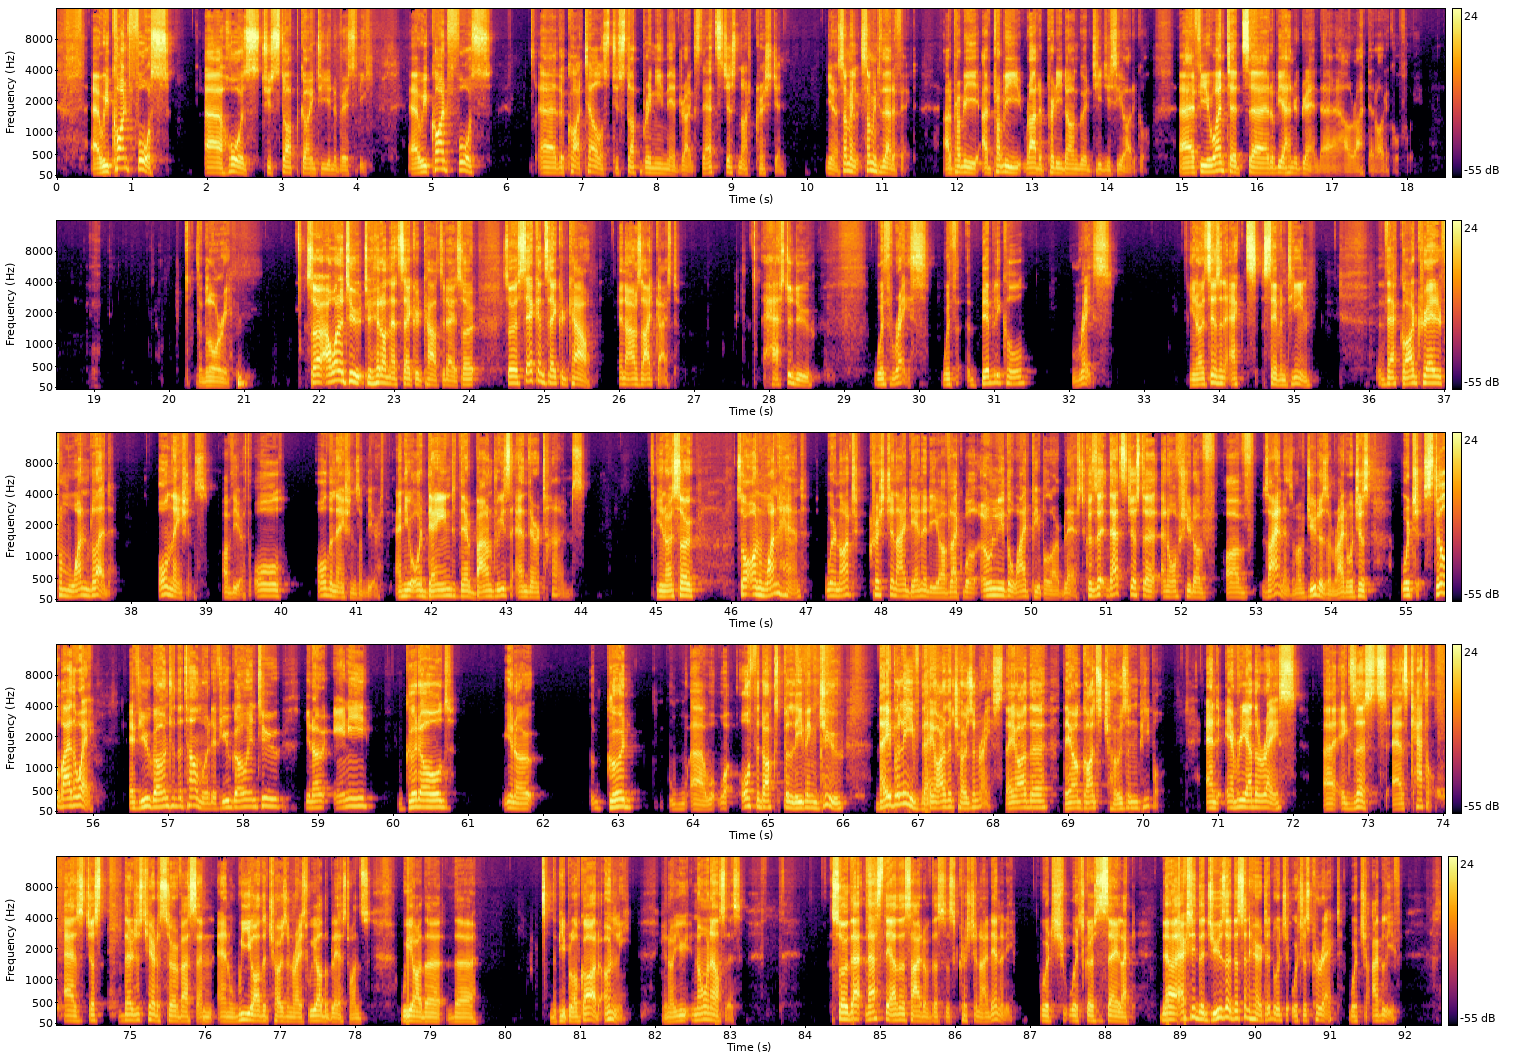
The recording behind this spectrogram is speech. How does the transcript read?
uh, we can't force uh, whores to stop going to university. Uh, we can't force uh, the cartels to stop bringing their drugs. That's just not Christian. You know, something something to that effect. I'd probably I'd probably write a pretty darn good TGC article. Uh, if you want it, uh, it'll be a hundred grand. Uh, I'll write that article for you. The glory. So I wanted to to hit on that sacred cow today. So so a second sacred cow in our zeitgeist has to do with race, with biblical race. You know, it says in Acts 17 that God created from one blood all nations of the earth, all all the nations of the earth, and he ordained their boundaries and their times. You know, so so on one hand, we're not Christian identity of like, well, only the white people are blessed, because that's just a, an offshoot of of Zionism, of Judaism, right? Which is which still, by the way, if you go into the Talmud, if you go into you know any good old, you know, good uh, Orthodox believing Jew, they believe they are the chosen race. They are the they are God's chosen people, and every other race uh, exists as cattle, as just they're just here to serve us, and and we are the chosen race. We are the blessed ones. We are the the the people of God only. You know, you no one else is. So that that's the other side of this is Christian identity, which which goes to say like no, actually the Jews are disinherited, which which is correct, which I believe.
